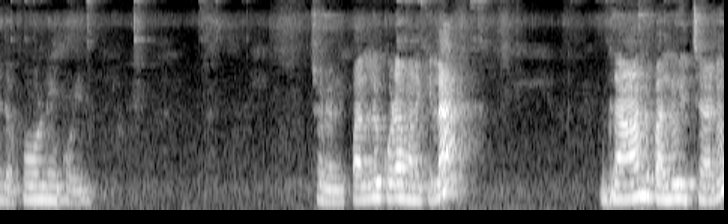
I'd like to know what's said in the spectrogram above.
ఏదో ఫోల్డింగ్ పోయింది. చూడండి పళ్ళు కూడా మనకి ఇలా గ్రాండ్ పళ్ళు ఇచ్చాడు.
